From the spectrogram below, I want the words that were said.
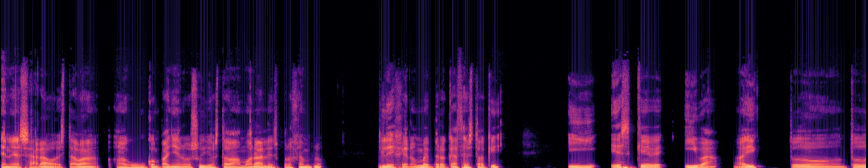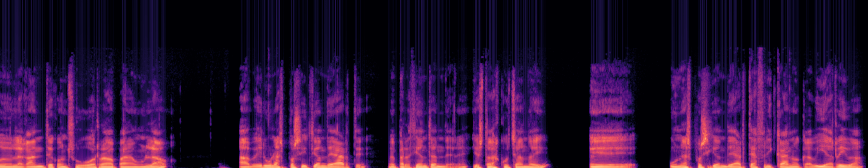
en el Sarao estaba algún compañero suyo, estaba Morales, por ejemplo, y le dijeron, hombre, pero ¿qué haces esto aquí? Y es que iba ahí todo, todo elegante con su gorra para un lado a ver una exposición de arte, me pareció entender, ¿eh? yo estaba escuchando ahí, eh, una exposición de arte africano que había arriba.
